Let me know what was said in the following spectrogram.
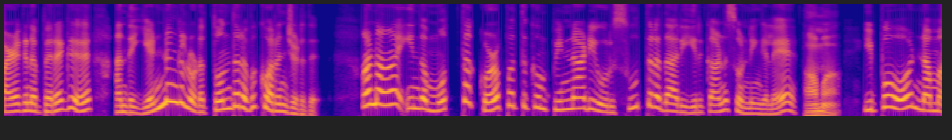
பழகுன பிறகு அந்த எண்ணங்களோட தொந்தரவு குறைஞ்சிடுது. ஆனா இந்த மொத்த குழப்பத்துக்கும் பின்னாடி ஒரு சூத்திரதாரி இருக்கான்னு சொன்னீங்களே. ஆமா. இப்போ நம்ம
